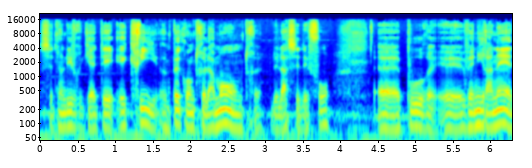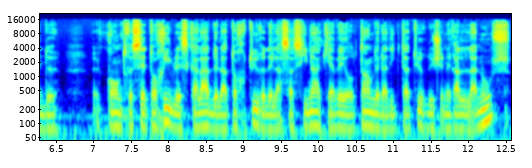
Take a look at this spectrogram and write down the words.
C'est un livre qui a été écrit un peu contre la montre de la CDFO euh, pour euh, venir en aide contre cette horrible escalade de la torture et de l'assassinat qui avait au temps de la dictature du général Lanous.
